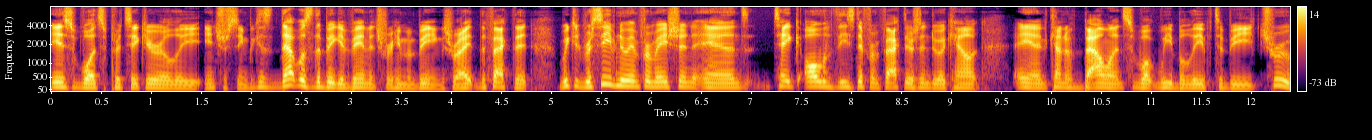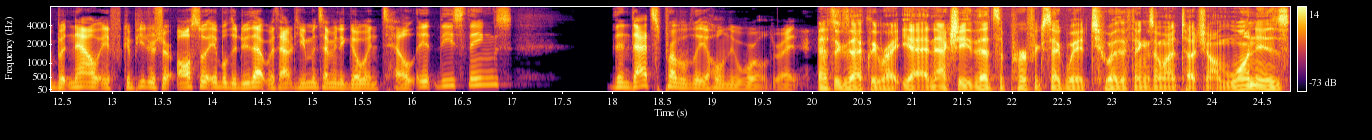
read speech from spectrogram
is what's particularly interesting because that was the big advantage for human beings, right? The fact that we could receive new information and take all of these different factors into account and kind of balance what we believe to be true. But now, if computers are also able to do that without humans having to go and tell it these things, then that's probably a whole new world, right? That's exactly right. Yeah. And actually, that's a perfect segue to two other things I want to touch on. One is,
